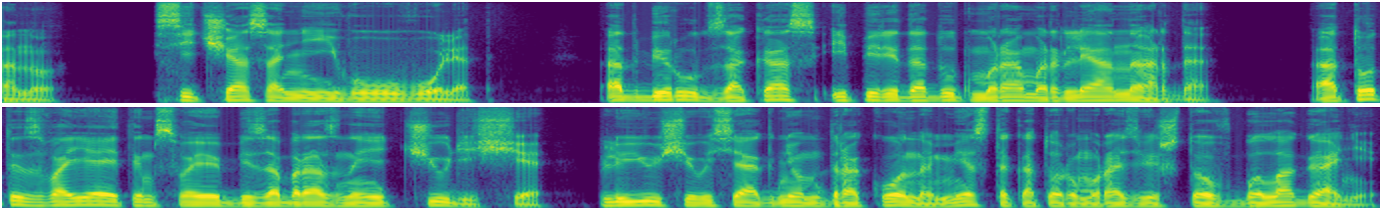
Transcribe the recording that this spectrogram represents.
оно. Сейчас они его уволят. Отберут заказ и передадут мрамор Леонардо, а тот изваяет им свое безобразное чудище, плюющегося огнем дракона, место которому разве что в балагане.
